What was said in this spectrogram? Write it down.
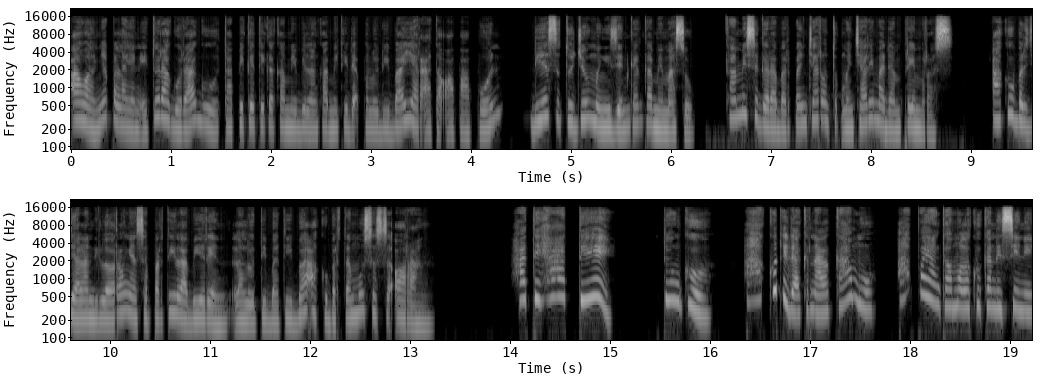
Awalnya pelayan itu ragu-ragu, tapi ketika kami bilang kami tidak perlu dibayar atau apa pun, dia setuju mengizinkan kami masuk. Kami segera berpencar untuk mencari Madame Primrose. Aku berjalan di lorong yang seperti labirin, lalu tiba-tiba aku bertemu seseorang. Hati-hati! Tunggu, aku tidak kenal kamu. Apa yang kamu lakukan di sini?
